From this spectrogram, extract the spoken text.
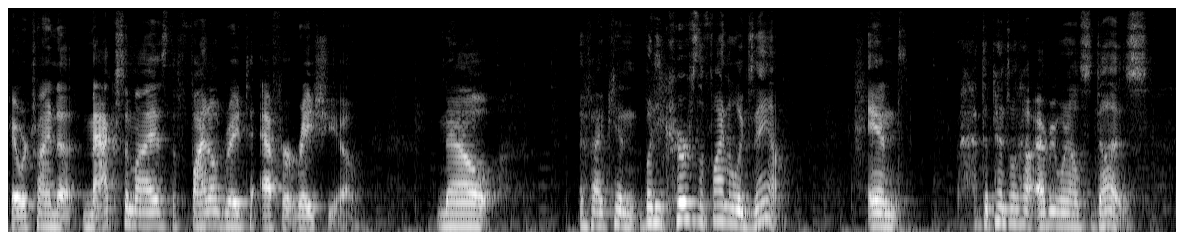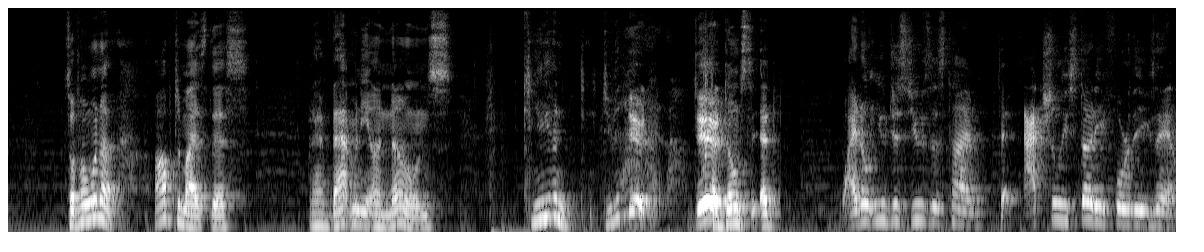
Okay, we're trying to maximize the final grade to effort ratio. Now, if I can, but he curves the final exam. And it depends on how everyone else does. So if I want to optimize this, and I have that many unknowns, can you even do that? Dude, dude. I don't see, I, uh, why don't you just use this time to actually study for the exam?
